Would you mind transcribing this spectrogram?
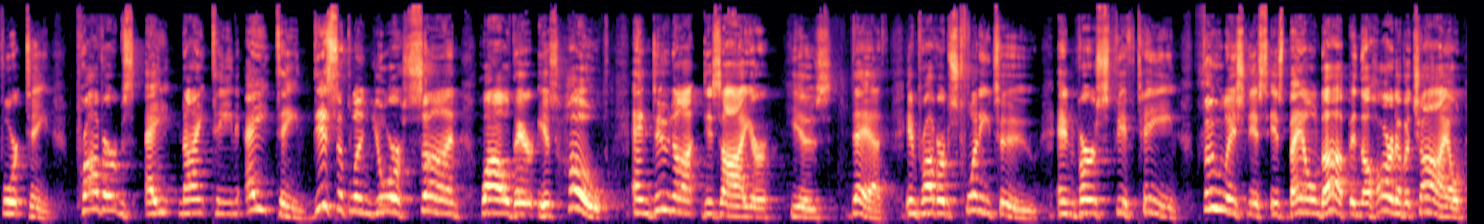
14. Proverbs 8 19 18. Discipline your son while there is hope, and do not desire his death. In Proverbs 22 and verse 15, foolishness is bound up in the heart of a child.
